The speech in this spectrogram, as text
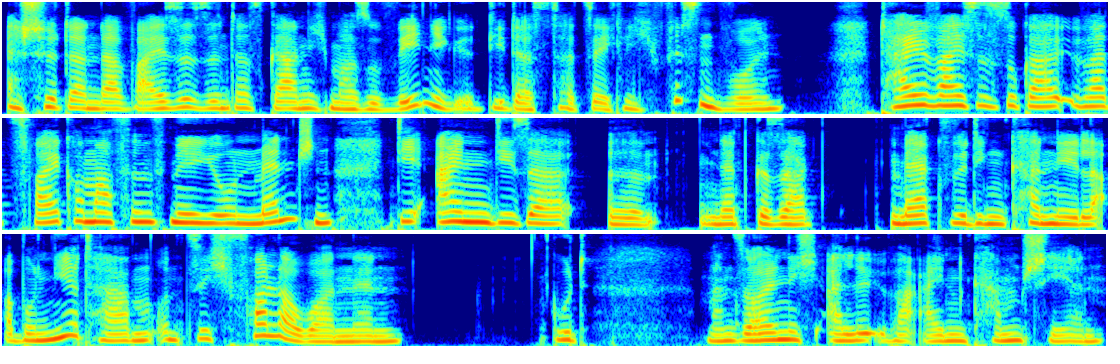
Erschütternderweise sind das gar nicht mal so wenige, die das tatsächlich wissen wollen teilweise sogar über 2,5 Millionen Menschen, die einen dieser, äh, nett gesagt, merkwürdigen Kanäle abonniert haben und sich Follower nennen. Gut, man soll nicht alle über einen Kamm scheren.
